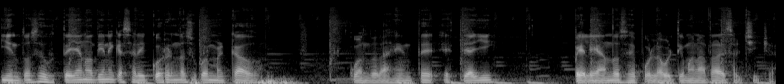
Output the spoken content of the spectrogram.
y entonces usted ya no tiene que salir corriendo al supermercado cuando la gente esté allí peleándose por la última lata de salchicha.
